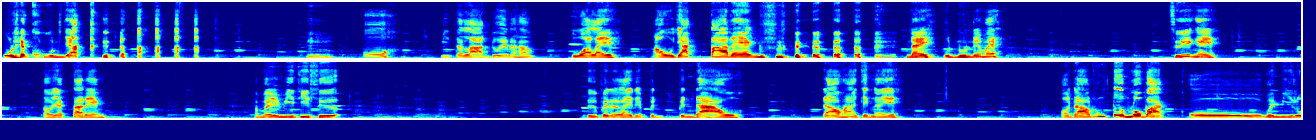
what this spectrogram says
อ้และคูณยักษ์ โอ้ มีตลาดด้วยนะครับ ตัวอะไรเต่ายักษ์ตาแดง ไหน อุดหนุนได้ไหม ซื้อยังไง เต่ายักษ์ตาแดงทำไมไม่มีที่ซื้อ ซื้อเป็นอะไรเนี่ยเป็นเป็นดาว ดาวหาจากไหนอ๋อดาวต้องเติมโลบัก โอ้ไม่มีโล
